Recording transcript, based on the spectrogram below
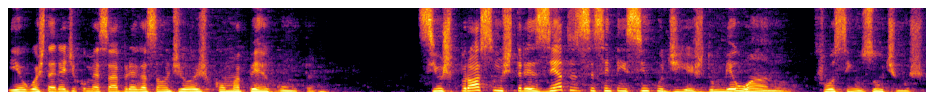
E eu gostaria de começar a pregação de hoje com uma pergunta. Se os próximos 365 dias do meu ano fossem os últimos,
